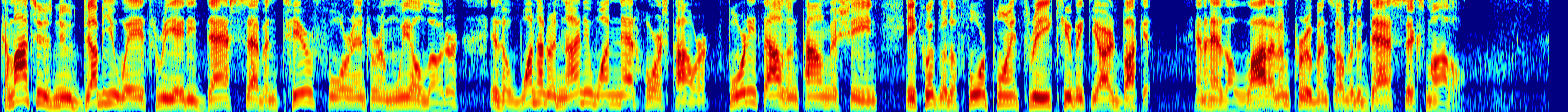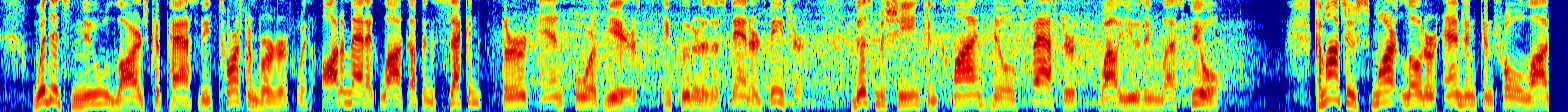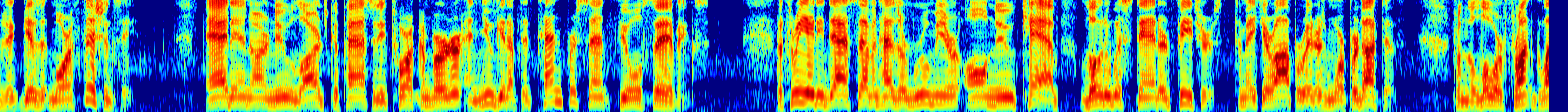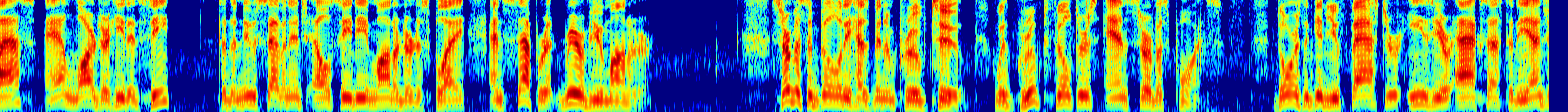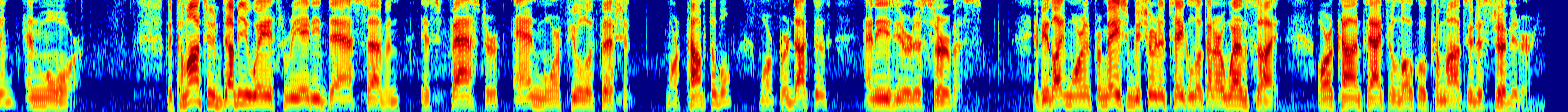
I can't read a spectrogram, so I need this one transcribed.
Komatsu's new WA380-7 Tier 4 interim wheel loader is a 191 net horsepower, 40,000 pound machine equipped with a 4.3 cubic yard bucket, and it has a lot of improvements over the Dash 6 model. With its new large capacity torque converter with automatic lockup in second, third, and fourth gears included as a standard feature, this machine can climb hills faster while using less fuel. Komatsu's smart loader engine control logic gives it more efficiency. Add in our new large capacity torque converter and you get up to 10% fuel savings. The 380-7 has a roomier all-new cab loaded with standard features to make your operators more productive. From the lower front glass and larger heated seat to the new 7-inch LCD monitor display and separate rear view monitor. Serviceability has been improved too with grouped filters and service points. Doors that give you faster, easier access to the engine, and more. The Komatsu WA380-7 is faster and more fuel efficient, more comfortable, more productive, and easier to service. If you'd like more information, be sure to take a look at our website or contact your local Komatsu distributor.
